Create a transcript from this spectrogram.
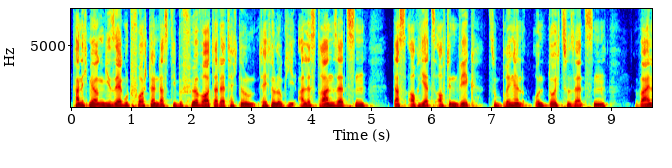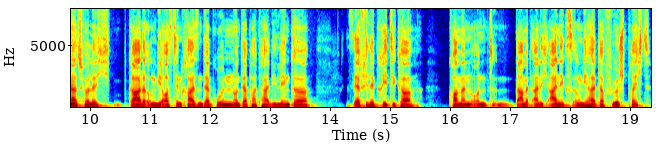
kann ich mir irgendwie sehr gut vorstellen, dass die Befürworter der Techno Technologie alles dran setzen, das auch jetzt auf den Weg zu bringen und durchzusetzen, weil natürlich gerade irgendwie aus den Kreisen der Grünen und der Partei Die Linke sehr viele Kritiker kommen und damit eigentlich einiges irgendwie halt dafür spricht,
